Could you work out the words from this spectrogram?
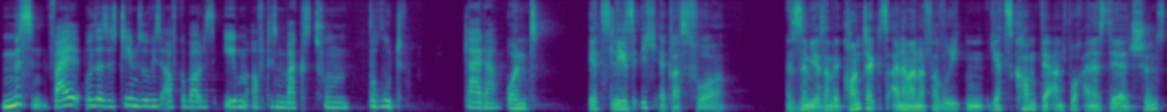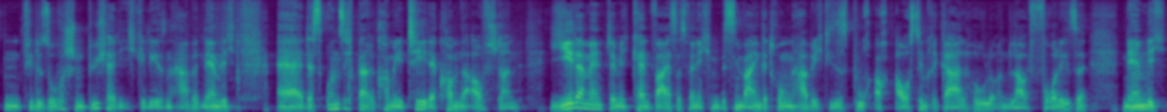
müssen, weil unser System, so wie es aufgebaut ist, eben auf diesem Wachstum beruht. Leider. Und jetzt lese ich etwas vor, es ist nämlich, jetzt haben wir Contact, ist einer meiner Favoriten. Jetzt kommt der Anspruch eines der schönsten philosophischen Bücher, die ich gelesen habe, nämlich äh, das unsichtbare Komitee, der kommende Aufstand. Jeder Mensch, der mich kennt, weiß, dass wenn ich ein bisschen Wein getrunken habe, ich dieses Buch auch aus dem Regal hole und laut vorlese. Nämlich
